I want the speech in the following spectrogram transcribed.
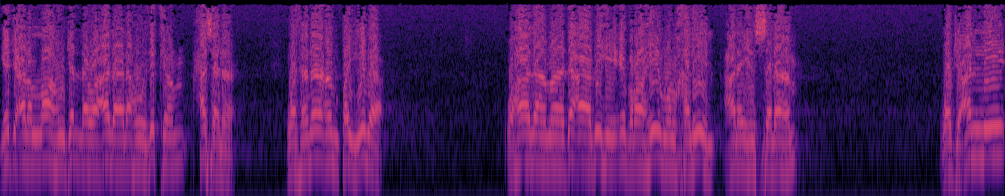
يجعل الله جل وعلا له ذكرا حسنا وثناء طيبا. وهذا ما دعا به إبراهيم الخليل عليه السلام. واجعل لي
